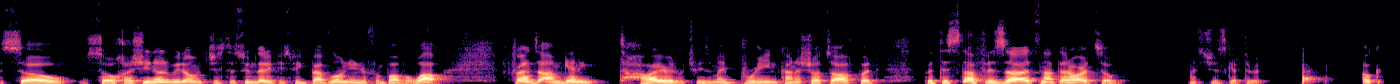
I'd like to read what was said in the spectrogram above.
so, so Chashinan, we don't just assume that if you speak Babylonian, you're from Bavel. Wow. Friends, I'm getting tired, which means my brain kind of shuts off, but, but this stuff is, uh, it's not that hard. So let's just get through it. Okay.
